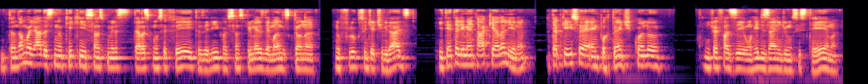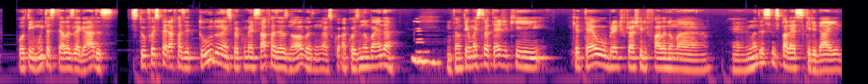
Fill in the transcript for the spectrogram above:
Então dá uma olhada assim, no que, que são as primeiras telas que vão ser feitas ali, quais são as primeiras demandas que estão na, no fluxo de atividades e tenta alimentar aquela ali, né? Até porque isso é, é importante quando a gente vai fazer um redesign de um sistema ou tem muitas telas legadas. Se tu for esperar fazer tudo antes para começar a fazer as novas, a coisa não vai andar. Uhum. Então tem uma estratégia que, que até o Brad Frost ele fala numa, é, numa dessas palestras que ele dá aí,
